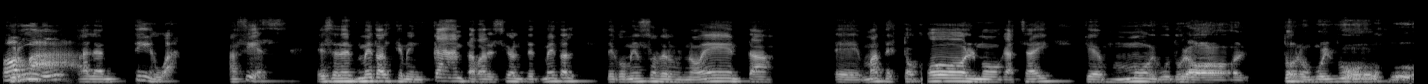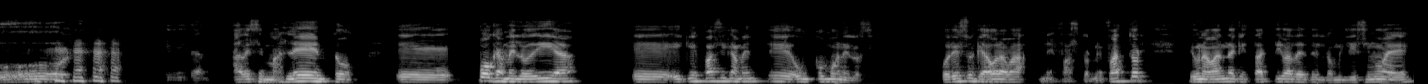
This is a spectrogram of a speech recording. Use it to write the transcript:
crudo a la antigua. Así es. Ese death metal que me encanta, pareció el death metal de comienzos de los 90, eh, más de Estocolmo, ¿cachai? Que es muy gutural, tono muy bajo, eh, a veces más lento, eh, poca melodía, eh, y que es básicamente un combo en el hocico. Por eso que ahora va Nefastor. Nefastor es una banda que está activa desde el 2019,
